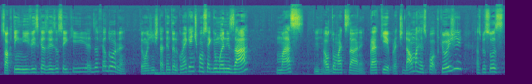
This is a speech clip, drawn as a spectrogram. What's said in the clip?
Só que tem níveis que às vezes eu sei que é desafiador, né? Então a gente tá tentando. Como é que a gente consegue humanizar, mas Uhum. automatizar, né? Pra quê? Pra te dar uma resposta. Porque hoje as pessoas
